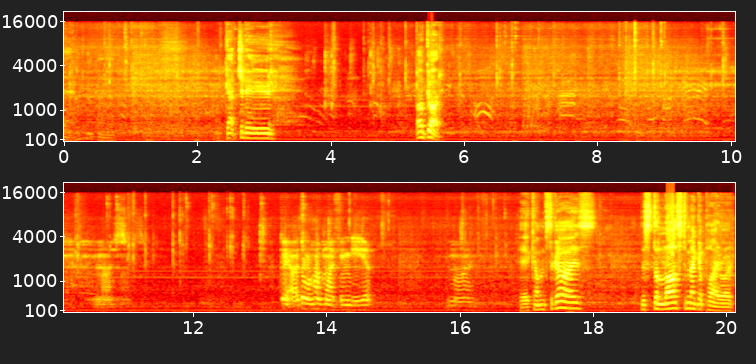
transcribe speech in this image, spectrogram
There Gotcha, dude. Oh god. Nice. Okay, I don't have my thingy yet. My. Here comes the guys. This is the last Mega Pyro.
